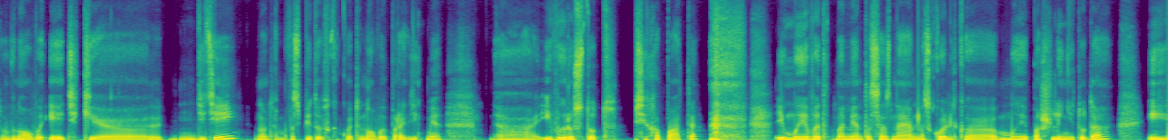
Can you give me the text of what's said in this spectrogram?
в новой этике э, детей, ну там воспитывают в какой-то новой парадигме, а, и вырастут психопаты, и мы в этот момент осознаем, насколько мы пошли не туда, и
